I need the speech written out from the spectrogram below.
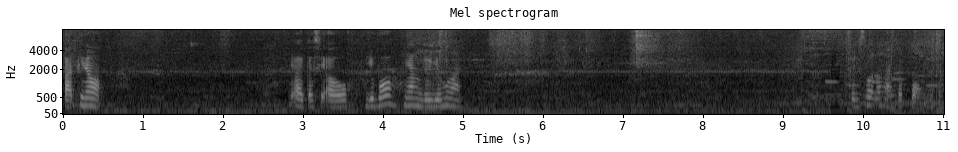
ปาดพี่น้องยายก็สิเอาอยู่บ่ยังอยู่อยู่เฮือนเป็นโซนอาหารกระป๋องนะจ้ะ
